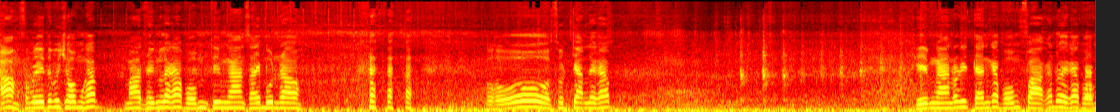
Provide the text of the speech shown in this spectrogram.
เอาสวัสดีท่านผู้ชมครับ มาถึงแล้วครับผมทีมงานสายบุญเรา โอ้โห สุดจัดเลยครับ ทีมงานรถดิแตนครับผมฝากกันด้วยครับผม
